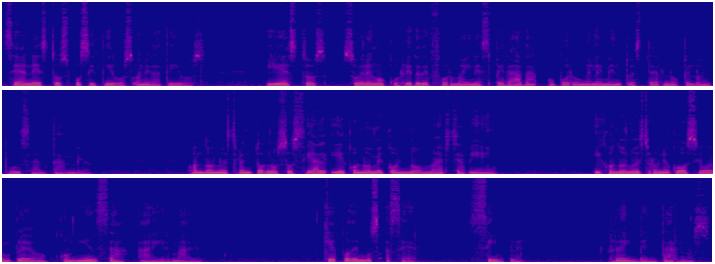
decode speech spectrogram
sean estos positivos o negativos, y estos suelen ocurrir de forma inesperada o por un elemento externo que lo impulsa al cambio. Cuando nuestro entorno social y económico no marcha bien, y cuando nuestro negocio o empleo comienza a ir mal. ¿Qué podemos hacer? Simple, reinventarnos.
